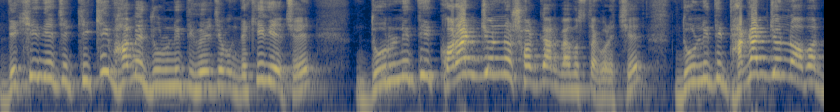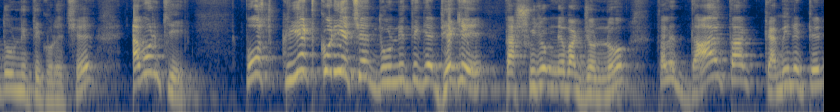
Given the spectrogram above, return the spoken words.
দেখিয়ে দিয়েছে কী কীভাবে দুর্নীতি হয়েছে এবং দেখিয়ে দিয়েছে দুর্নীতি করার জন্য সরকার ব্যবস্থা করেছে, দুর্নীতি ঢাকার জন্য আবার দুর্নীতি করেছে, এমনকি পোস্ট ক্রিয়েট করিয়েছে দুর্নীতিকে ঢেকে তার সুযোগ নেবার জন্য। তাহলে দায় তার ক্যাবিনেটের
